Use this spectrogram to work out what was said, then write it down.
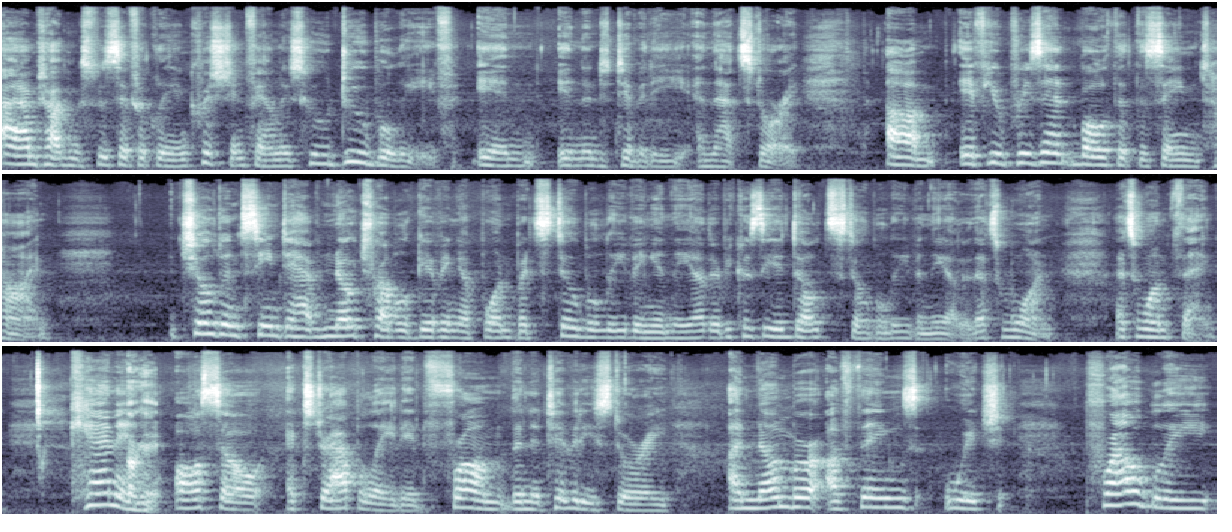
and I'm talking specifically in Christian families who do believe in, in the nativity and that story, um, if you present both at the same time, children seem to have no trouble giving up one but still believing in the other because the adults still believe in the other. That's one. That's one thing. Kenan Okay. also extrapolated from the nativity story a number of things which probably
